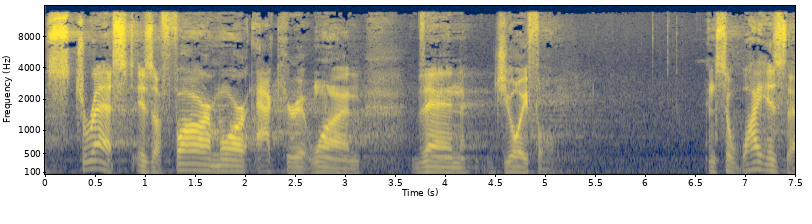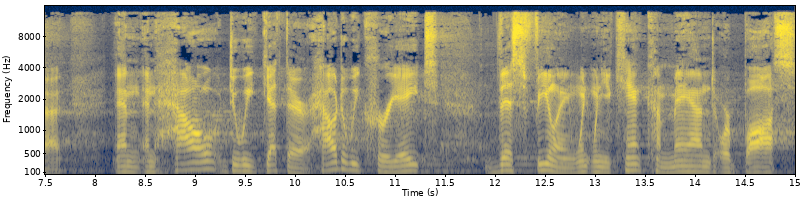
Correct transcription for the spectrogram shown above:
stressed is a far more accurate one than joyful. And so, why is that? And, and how do we get there? How do we create this feeling when, when you can't command or boss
